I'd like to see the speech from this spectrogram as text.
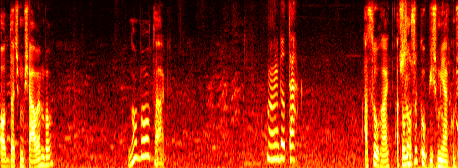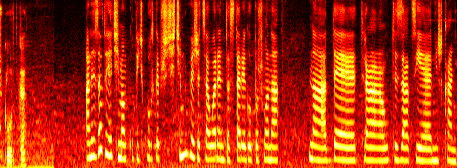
oddać musiałem, bo... No bo tak. No, no tak. A słuchaj, a to Co? może kupisz mi jakąś kurtkę? Ale za to ja ci mam kupić kurtkę. Przecież ci mówię, że cała renta starego poszła na, na detrautyzację mieszkania.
